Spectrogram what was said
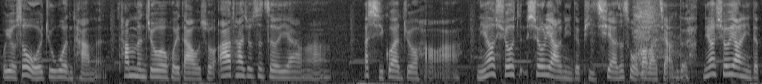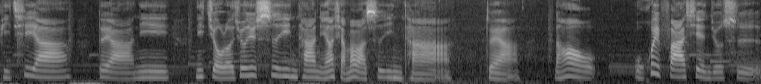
我有时候我会去问他们，他们就会回答我说：“啊，他就是这样啊。”他习惯就好啊！你要修修养你的脾气啊，这是我爸爸讲的。你要修养你的脾气啊，对啊，你你久了就去适应他，你要想办法适应他，对啊。然后我会发现，就是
